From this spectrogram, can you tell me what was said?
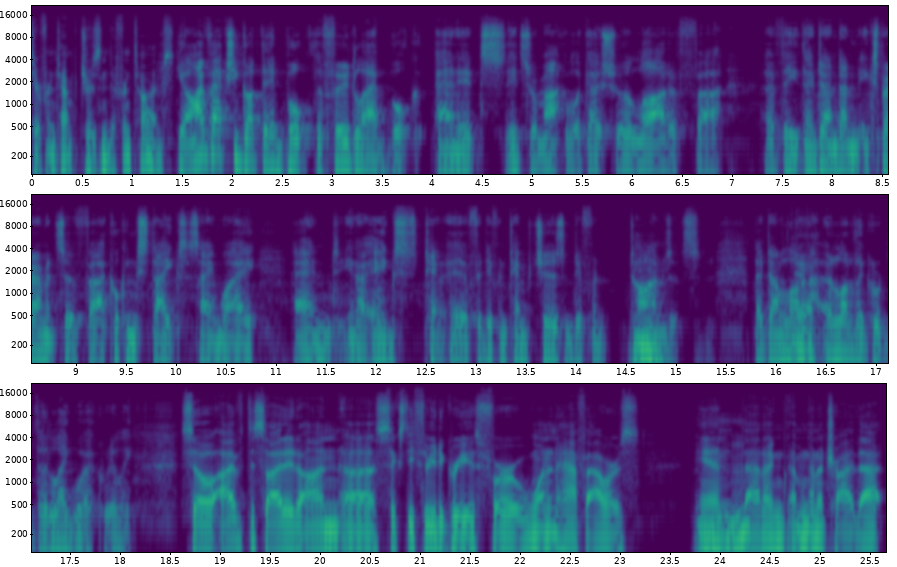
different temperatures and different times. Yeah, I've actually got their book, the Food Lab book, and it's it's remarkable. It goes through a lot of uh, of the they've done done experiments of uh, cooking steaks the same way, and you know eggs tem- uh, for different temperatures and different times. It's they've done a lot Yeah. of a lot of the the legwork really. So I've decided on uh, 63 degrees for one and a half hours, and that I'm, I'm going to try that.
